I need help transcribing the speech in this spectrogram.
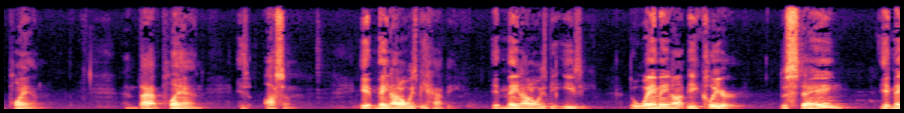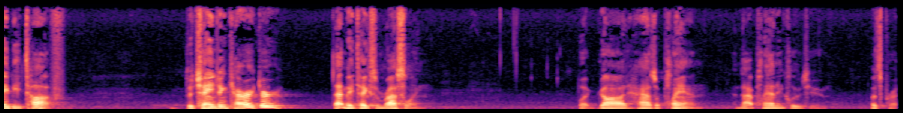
a plan, and that plan is awesome. It may not always be happy, it may not always be easy, the way may not be clear, the staying, it may be tough. The change in character, that may take some wrestling. But God has a plan and that plan includes you. Let's pray.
